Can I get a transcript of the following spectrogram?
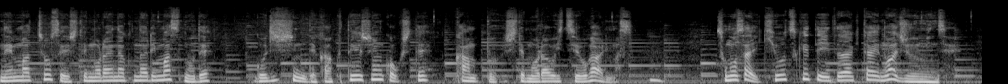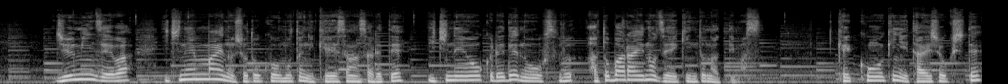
年末調整してもらえなくなりますのでご自身で確定申告して還付してもらう必要があります、うんその際気をつけていただきたいのは住民税。住民税は1年前の所得をもとに計算されて1年遅れで納付する後払いの税金となっています。結婚を機に退職して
